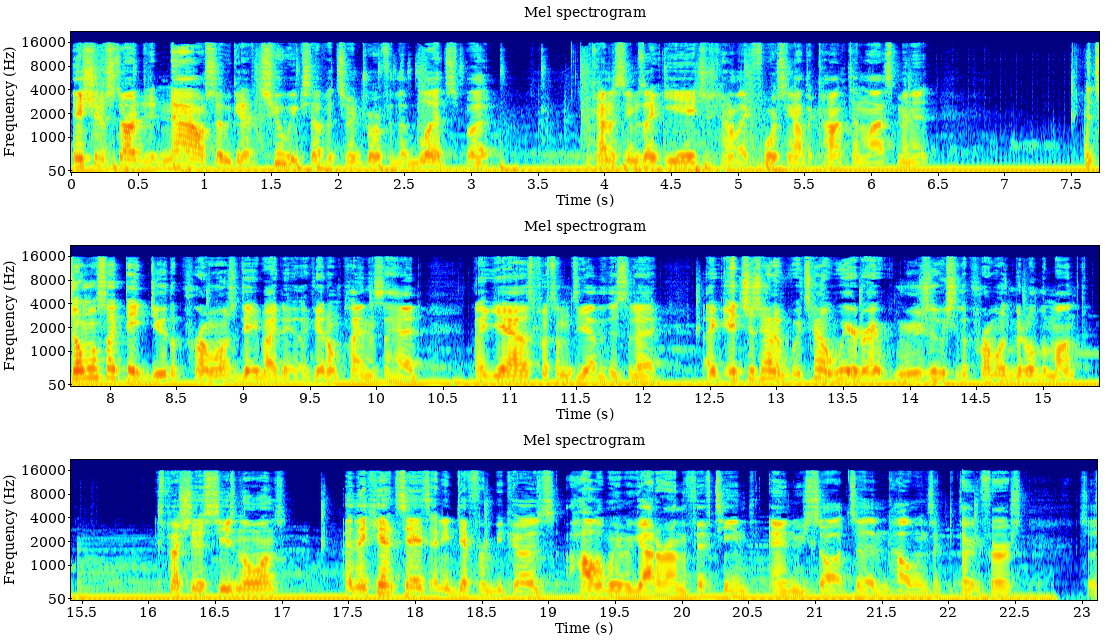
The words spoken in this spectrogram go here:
They should have started it now so we could have two weeks of it to enjoy for the Blitz, but it kind of seems like EA is just kind of like forcing out the content last minute. It's almost like they do the promos day by day. Like they don't plan this ahead. Like yeah, let's put something together this today. Like it's just kind of it's kind of weird, right? Usually we see the promos middle of the month, especially the seasonal ones. And they can't say it's any different because Halloween we got around the 15th and we saw it to, and Halloween's like the 31st. So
